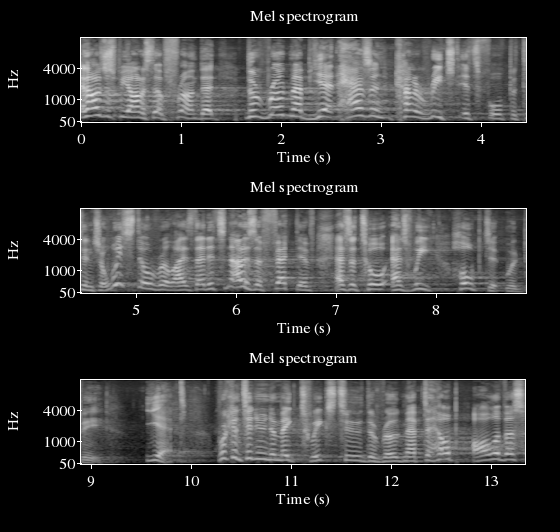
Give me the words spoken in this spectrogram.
And I'll just be honest up front that the roadmap yet hasn't kind of reached its full potential. We still realize that it's not as effective as a tool as we hoped it would be yet. We're continuing to make tweaks to the roadmap to help all of us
